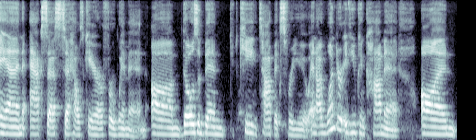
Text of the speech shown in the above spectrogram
and access to healthcare for women. Um, those have been key topics for you. And I wonder if you can comment on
